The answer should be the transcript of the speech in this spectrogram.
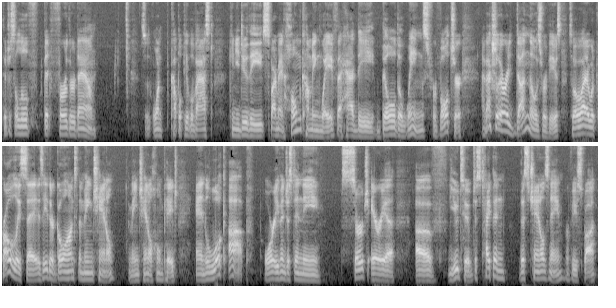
They're just a little bit further down. So one couple people have asked, can you do the Spider-Man Homecoming wave that had the Build-A-Wings for Vulture? I've actually already done those reviews, so what I would probably say is either go on to the main channel, the main channel homepage, and look up, or even just in the search area of YouTube, just type in this channel's name, Review Spot,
